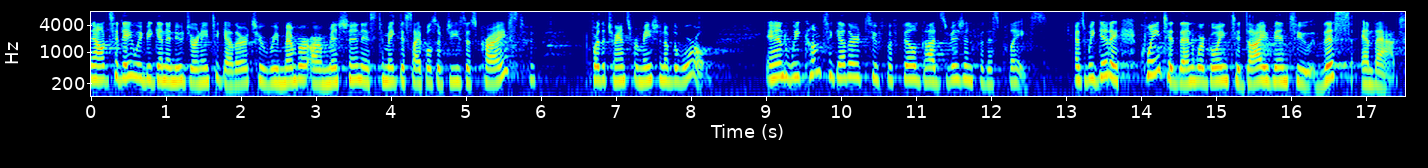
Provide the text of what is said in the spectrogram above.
Now, today we begin a new journey together to remember our mission is to make disciples of Jesus Christ for the transformation of the world. And we come together to fulfill God's vision for this place. As we get acquainted, then, we're going to dive into this and that.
